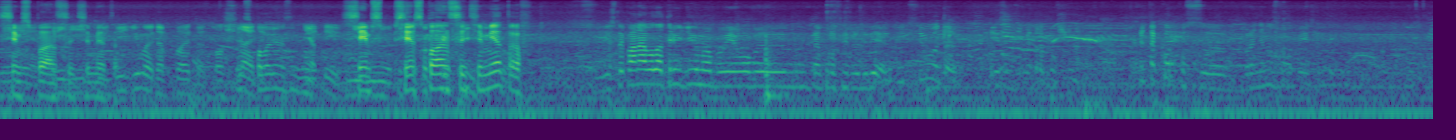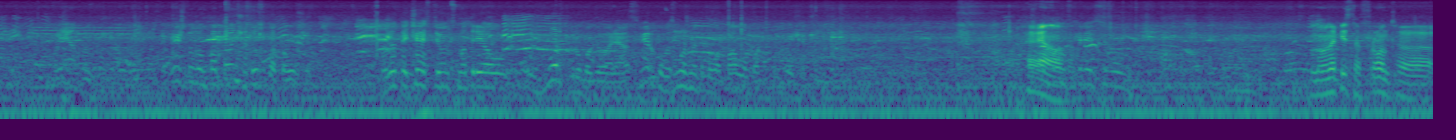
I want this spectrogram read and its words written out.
Не, 7,5 три- сантиметров. дюйма это, это толщина. Семь с это- половиной сантиметров. Если бы она была 3 дюйма, бы его бы так просто не предъявили. Тут всего-то 3 сантиметра толщина. Это корпус э, броненосного крейсера. Видишь, тут он потоньше, тут потолще. Вот этой части он смотрел в борт, грубо говоря, а сверху, возможно, это была палуба. Хрен скорее всего, Ну, написано front, э,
